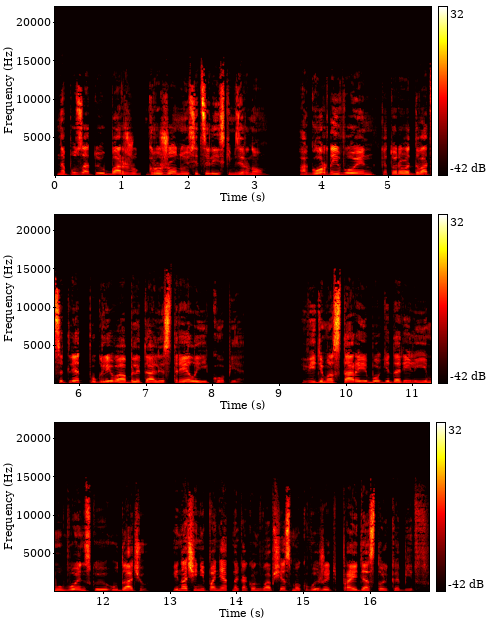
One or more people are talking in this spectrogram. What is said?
на пузатую баржу, груженную сицилийским зерном, а гордый воин, которого двадцать лет пугливо облетали стрелы и копья. Видимо, старые боги дарили ему воинскую удачу, иначе непонятно, как он вообще смог выжить, пройдя столько битв.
